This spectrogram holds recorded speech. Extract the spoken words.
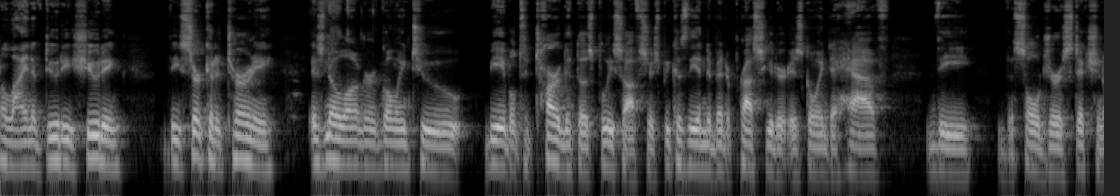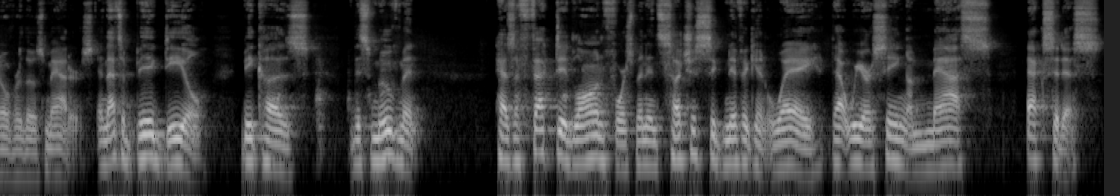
a line of duty shooting, the circuit attorney is no longer going to be able to target those police officers because the independent prosecutor is going to have the the sole jurisdiction over those matters. And that's a big deal because this movement has affected law enforcement in such a significant way that we are seeing a mass exodus,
